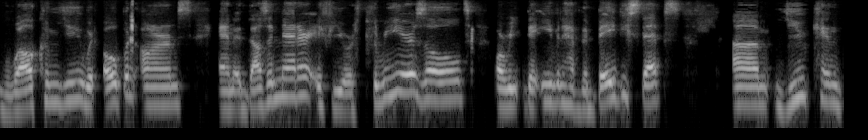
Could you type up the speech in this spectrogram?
welcome you with open arms. And it doesn't matter if you're three years old or we, they even have the baby steps. Um, you can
